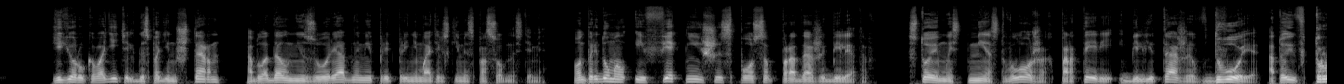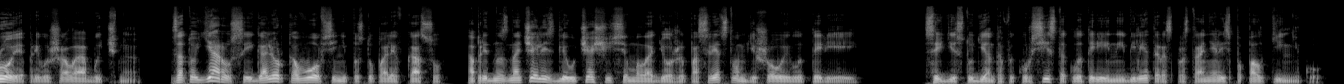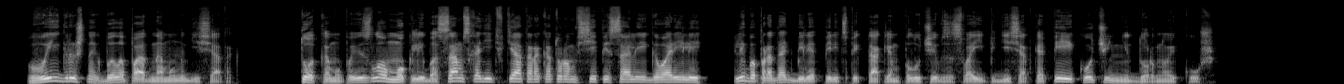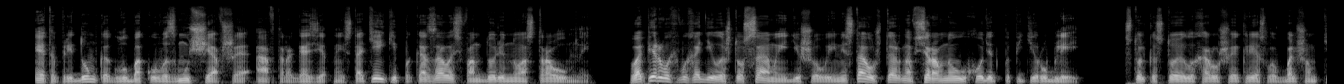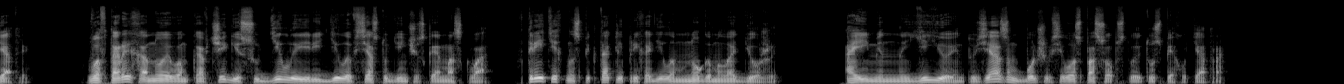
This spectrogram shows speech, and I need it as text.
Ее руководитель, господин Штерн, обладал незаурядными предпринимательскими способностями. Он придумал эффектнейший способ продажи билетов. Стоимость мест в ложах, портере и бильетаже вдвое, а то и втрое превышала обычную. Зато ярусы и галерка вовсе не поступали в кассу, а предназначались для учащейся молодежи посредством дешевой лотереи. Среди студентов и курсисток лотерейные билеты распространялись по полтиннику. Выигрышных было по одному на десяток. Тот, кому повезло, мог либо сам сходить в театр, о котором все писали и говорили, либо продать билет перед спектаклем, получив за свои 50 копеек очень недурной куш. Эта придумка, глубоко возмущавшая автора газетной статейки, показалась Фандорину остроумной. Во-первых, выходило, что самые дешевые места у Штерна все равно уходят по 5 рублей. Столько стоило хорошее кресло в Большом театре. Во-вторых, о Ноевом ковчеге судила и рядила вся студенческая Москва. В-третьих, на спектакли приходило много молодежи. А именно ее энтузиазм больше всего способствует успеху театра.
